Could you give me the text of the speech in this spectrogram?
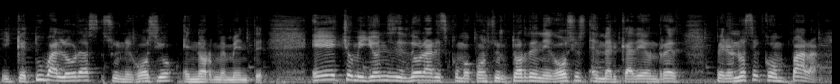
y que tú valoras su negocio enormemente. He hecho millones de dólares como constructor de negocios en mercadeo en red, pero no se compara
